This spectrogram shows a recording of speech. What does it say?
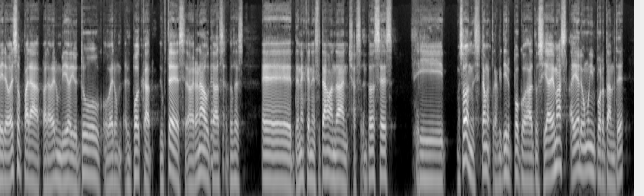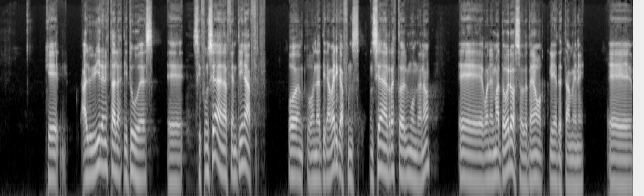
pero eso para, para ver un video de YouTube o ver un- el podcast de ustedes, aeronautas, entonces eh, tenés que necesitar banda anchas. Entonces, y nosotros necesitamos transmitir pocos datos y además hay algo muy importante que al vivir en estas latitudes, eh, si funciona en Argentina o en, o en Latinoamérica, fun- funciona en el resto del mundo, ¿no? Eh, o en el Mato Grosso, que tenemos clientes también ahí. Eh,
